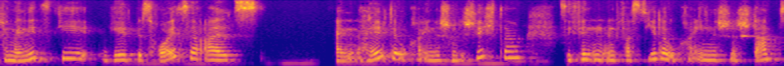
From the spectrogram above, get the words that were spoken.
Chmelnytsky gilt bis heute als ein Held der ukrainischen Geschichte. Sie finden in fast jeder ukrainischen Stadt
